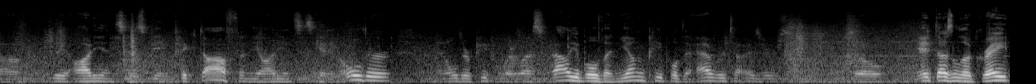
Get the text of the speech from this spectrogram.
um, the audience is being picked off, and the audience is getting older, and older people are less valuable than young people to advertisers. So it doesn't look great.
